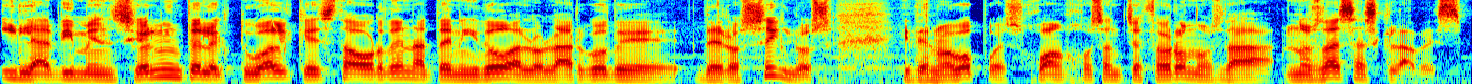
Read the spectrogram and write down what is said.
y la dimensión intelectual que esta orden ha tenido a lo largo de, los siglos. Y de nuevo, pues Juanjo Sánchez Oro nos da, nos da esas claves.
